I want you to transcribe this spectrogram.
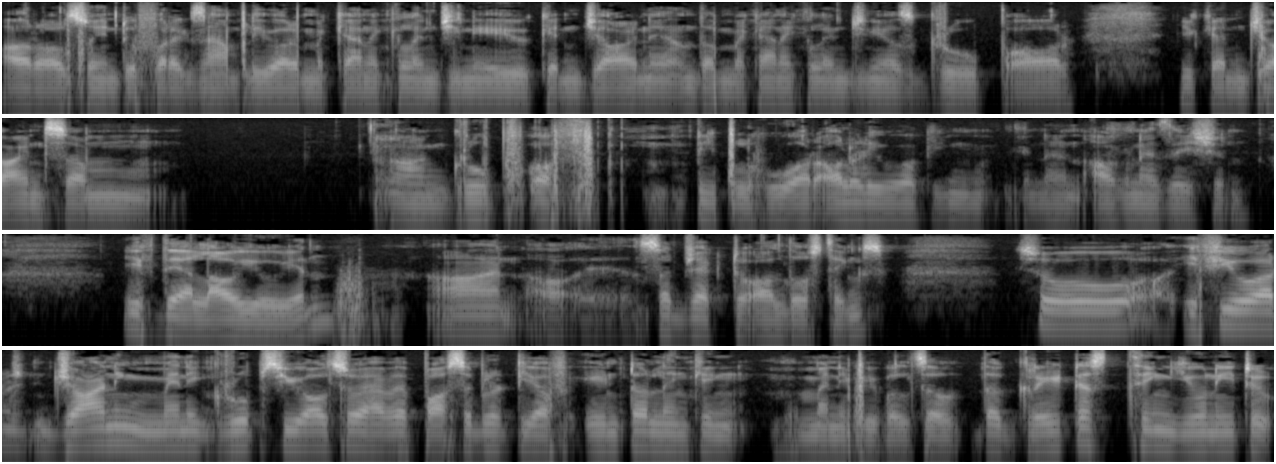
are also into. For example you are a mechanical engineer you can join in the mechanical engineers group or you can join some uh, group of people who are already working in an organization if they allow you in and uh, subject to all those things so if you are joining many groups you also have a possibility of interlinking many people. So the greatest thing you need to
